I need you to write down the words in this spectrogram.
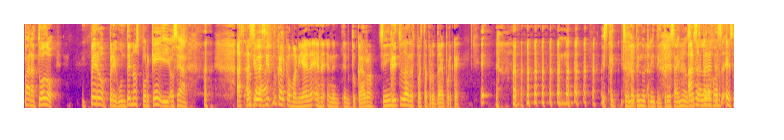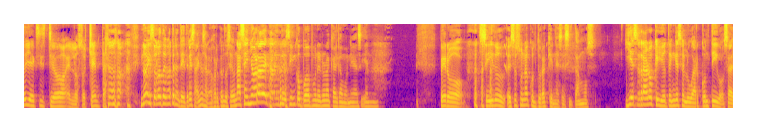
para todo. Pero pregúntenos por qué. Y o sea, así va a decir tu calcomanía en, tu carro. Sí. Cristo es la respuesta, pregunta de por qué. Eh. es que solo tengo 33 años. Ah, no, mejor... eso ya existió en los 80. no, y solo tengo 33 años. A lo mejor cuando sea una señora de 45 puedo poner una calcamonía así en Pero sí, eso es una cultura que necesitamos. Y es raro que yo tenga ese lugar contigo. O sea,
